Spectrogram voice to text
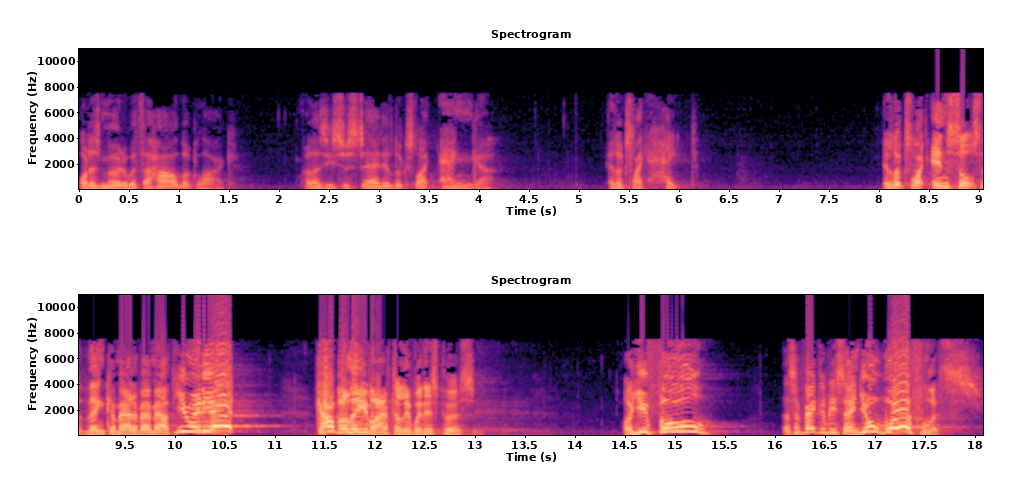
What does murder with the heart look like? Well, as he's just said, it looks like anger. It looks like hate. It looks like insults that then come out of our mouth. You idiot! Can't believe I have to live with this person. Or you fool! That's effectively saying, You're worthless.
